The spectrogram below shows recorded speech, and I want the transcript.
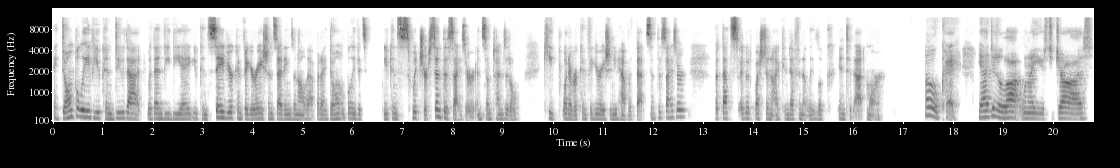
I don't believe you can do that with NVDA. You can save your configuration settings and all that, but I don't believe it's, you can switch your synthesizer and sometimes it'll keep whatever configuration you have with that synthesizer. But that's a good question. I can definitely look into that more. Okay. Yeah, I did a lot when I used JAWS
